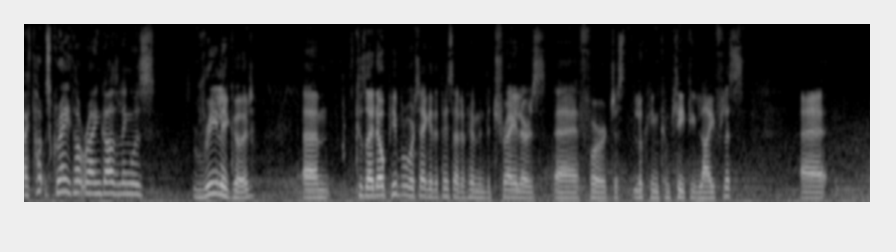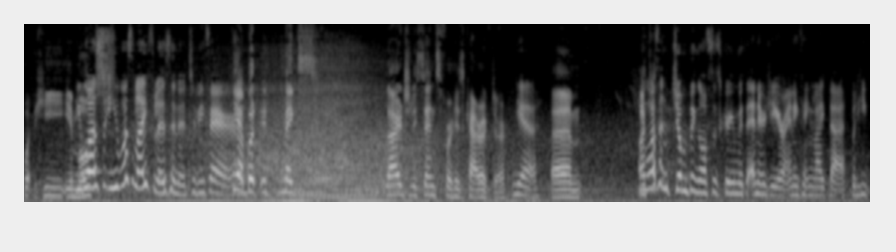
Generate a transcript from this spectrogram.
I thought it was great. I thought Ryan Gosling was really good because I know people were taking the piss out of him in the trailers uh, for just looking completely lifeless. But he emotes. He was he was lifeless in it, to be fair. yeah, but it makes largely sense for his character. yeah. Um, He I wasn't jumping off the screen with energy or anything like that, but he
